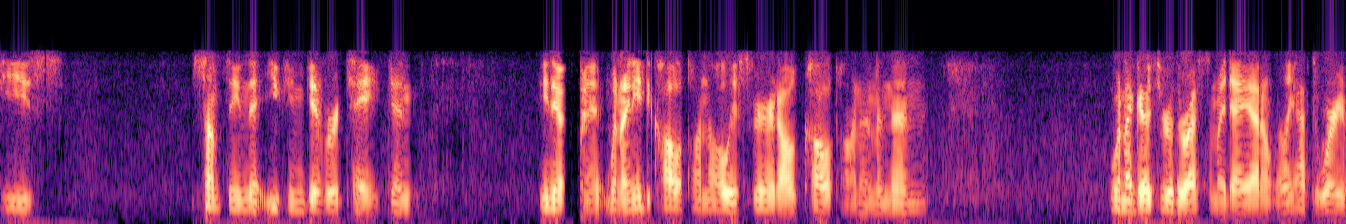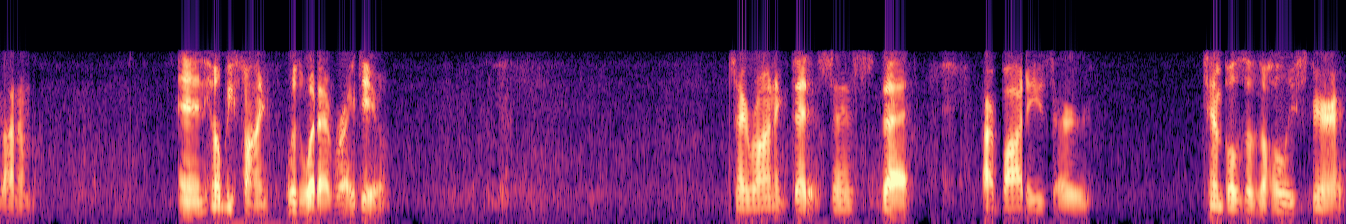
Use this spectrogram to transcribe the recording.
he's something that you can give or take and you know when I need to call upon the Holy Spirit I'll call upon him. And then when I go through the rest of my day I don't really have to worry about him. And he'll be fine with whatever I do. It's ironic that it says that our bodies are temples of the Holy Spirit.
